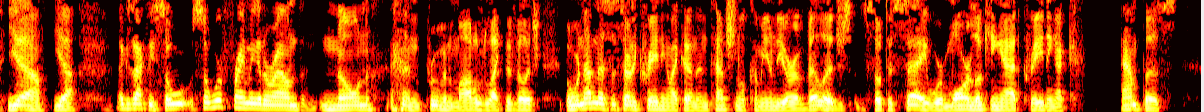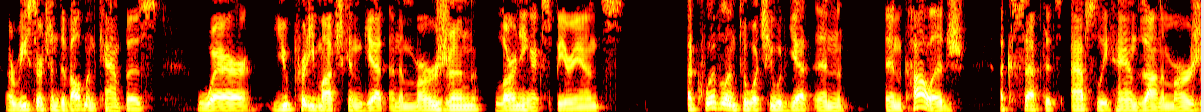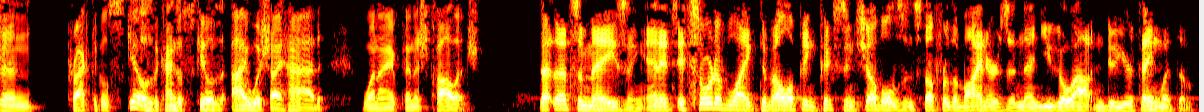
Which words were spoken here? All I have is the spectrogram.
Yeah, yeah, exactly. So, so we're framing it around known and proven models like the village, but we're not necessarily creating like an intentional community or a village, so to say. We're more looking at creating a campus, a research and development campus, where you pretty much can get an immersion learning experience equivalent to what you would get in in college, except it's absolutely hands-on immersion, practical skills, the kinds of skills I wish I had when I finished college. That, that's amazing. And it's, it's sort of like developing picks and shovels and stuff for the miners and then you go out and do your thing with them.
